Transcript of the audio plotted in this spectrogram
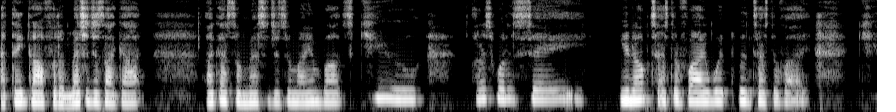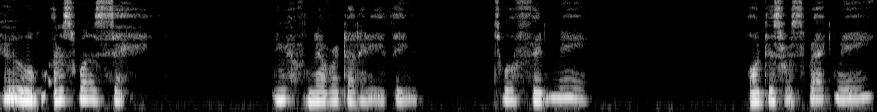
I thank God for the messages I got. I got some messages in my inbox. Q, I just want to say, you know, I'm testifying with, with testify. Q, I just want to say, you have never done anything to offend me or disrespect me.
